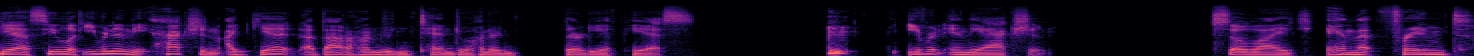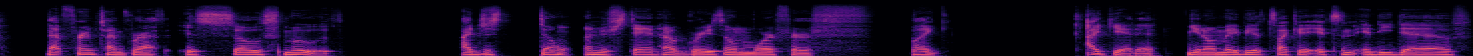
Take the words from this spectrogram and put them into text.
yeah, see, look, even in the action, I get about 110 to 130 FPS. even in the action. So like, and that framed that frame time graph is so smooth. I just don't understand how Gray Zone Warfare, like, I get it. You know, maybe it's like a, it's an indie dev.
